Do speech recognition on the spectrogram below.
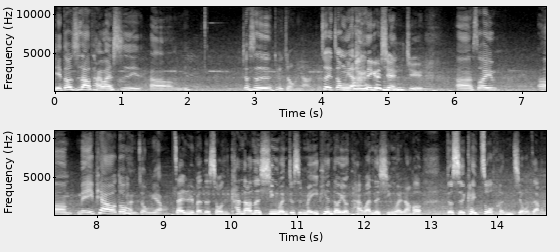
也都知道台湾是嗯，就是最重要的最重要的一个选举，呃，所以呃每一票都很重要。在日本的时候，你看到那新闻，就是每一天都有台湾的新闻，然后就是可以做很久这样子。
